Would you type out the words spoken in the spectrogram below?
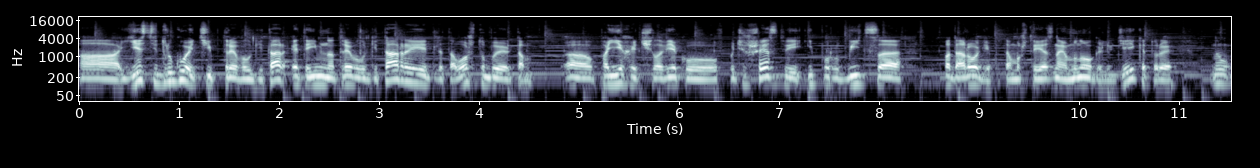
А, есть и другой тип travel гитар, это именно travel гитары для того, чтобы там а, поехать человеку в путешествие и порубиться по дороге, потому что я знаю много людей, которые ну,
